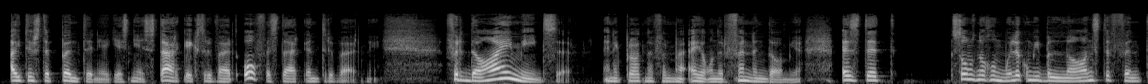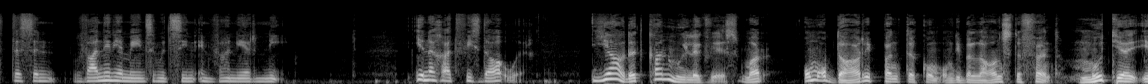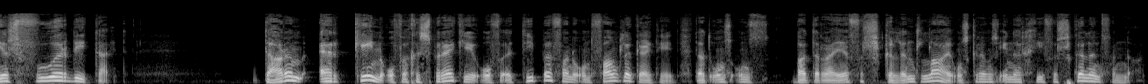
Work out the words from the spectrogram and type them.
uiterste punte nie jy's nie 'n sterk ekstrovert of 'n sterk introvert nie. Vir daai mense en ek praat nou van my eie ondervinding daarmee is dit soms nogal moeilik om die balans te vind tussen wanneer jy mense moet sien en wanneer nie enige advies daaroor? Ja, dit kan moeilik wees, maar om op daardie punt te kom om die balans te vind, moet jy eers voor die tyd daarom erken of 'n gesprek hê of 'n tipe van 'n ontvanklikheid het dat ons ons batterye verskillend laai. Ons kry ons energie verskillend vandaan.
